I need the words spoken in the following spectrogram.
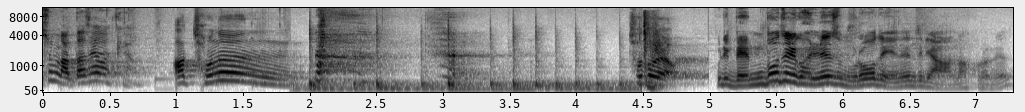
좀 맞다 생각해요. 아 저는 저도요. 우리 멤버들 관련해서 물어봐도 얘네들이 안와 그러면?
